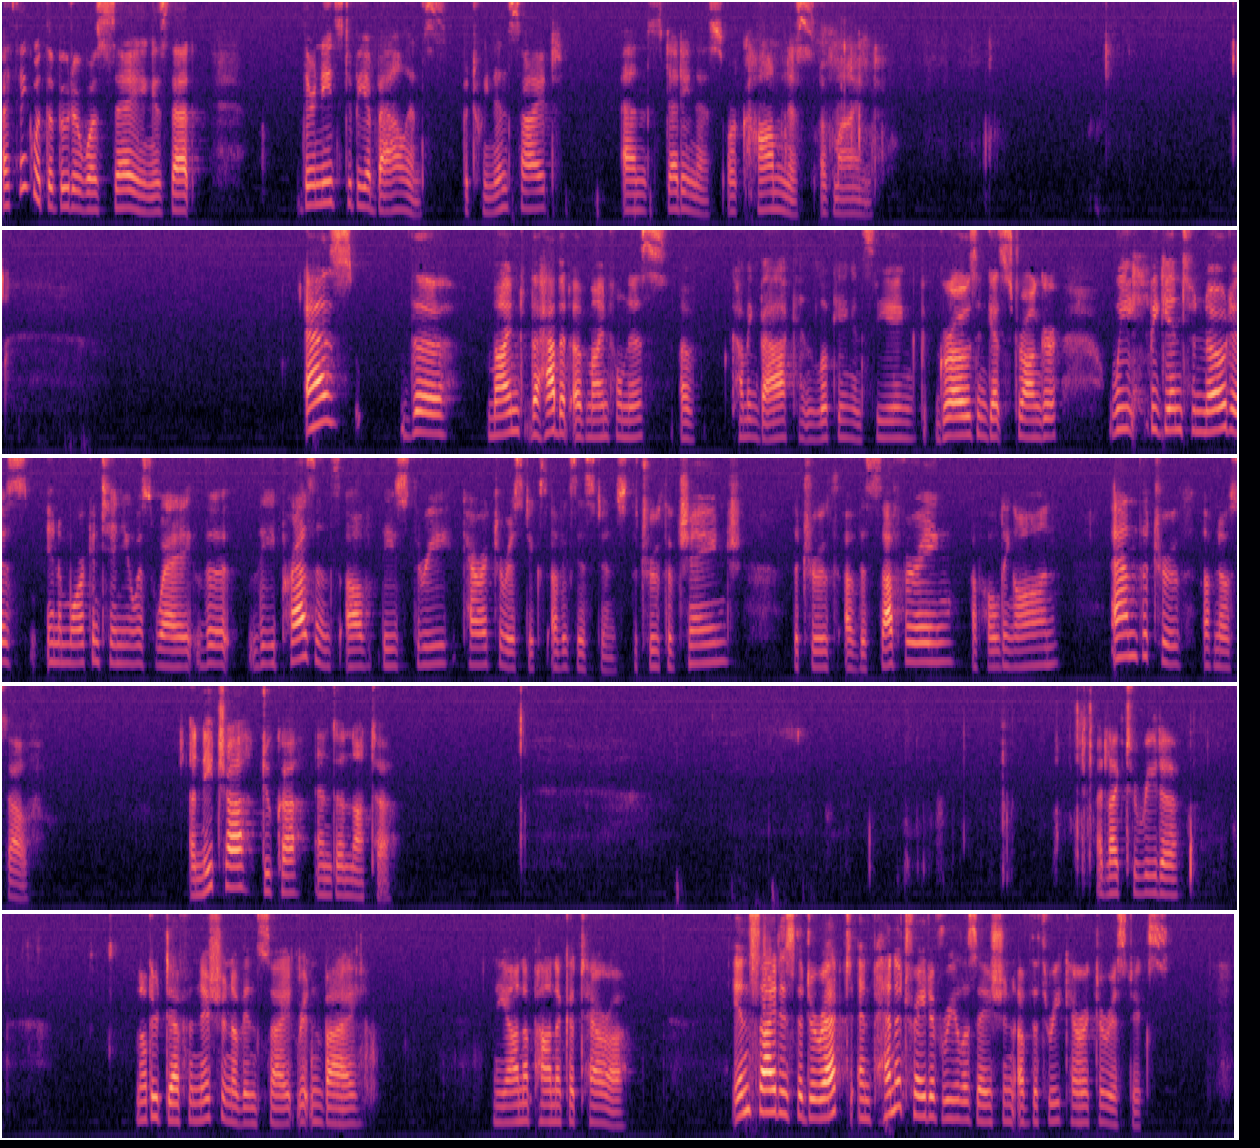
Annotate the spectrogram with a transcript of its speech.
I think what the Buddha was saying is that there needs to be a balance between insight and steadiness or calmness of mind. As the mind, the habit of mindfulness, of coming back and looking and seeing grows and gets stronger, we begin to notice in a more continuous way the, the presence of these three characteristics of existence the truth of change, the truth of the suffering of holding on, and the truth of no self anicca, dukkha, and anatta. I'd like to read a, another definition of insight written by Nyanaponika Thera. Insight is the direct and penetrative realization of the three characteristics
